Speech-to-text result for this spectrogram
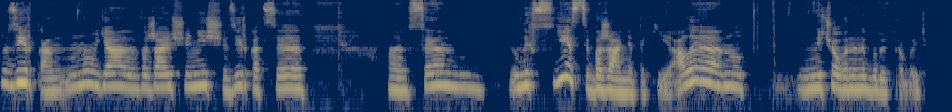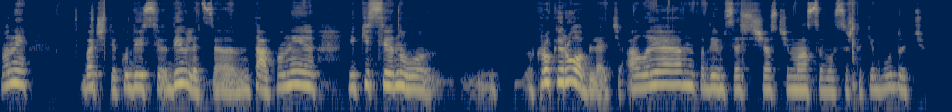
Ну, зірка. Ну, я вважаю, що ні, що зірка це е, все. У них є ці бажання такі, але ну, нічого вони не будуть робити. Вони, бачите, кудись дивляться. Так, вони якісь ну, кроки роблять, але подивимося, зараз чи масово все ж таки будуть.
